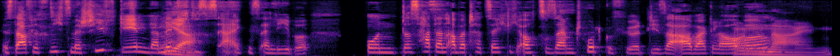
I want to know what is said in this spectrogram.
es darf jetzt nichts mehr schiefgehen, damit Ja. ich dieses Ereignis erlebe. Und das hat dann aber tatsächlich auch zu seinem Tod geführt, dieser Aberglaube, Oh nein.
